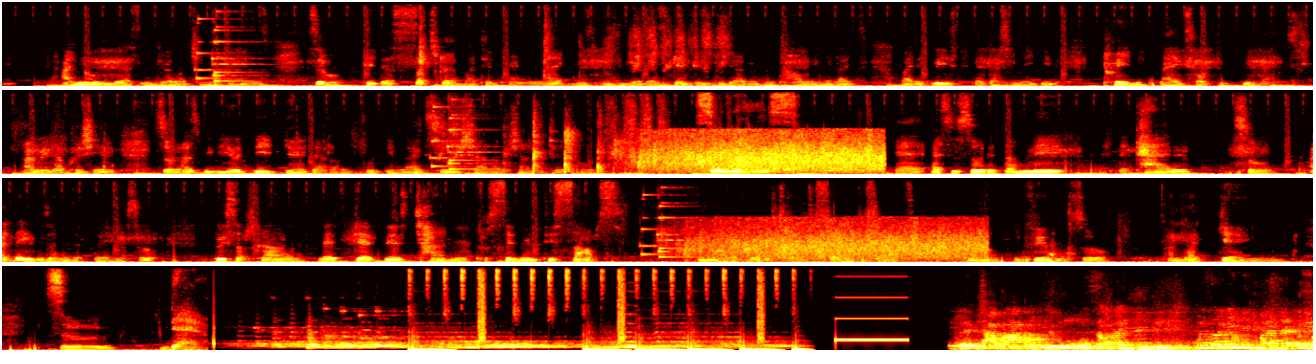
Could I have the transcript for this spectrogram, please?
i know you guys enjoy watching the videos. So hit the subscribe button and like this video. Let's get this video. I don't know how many likes but at least let us make it 20 likes or 15 likes. I really appreciate it. So last video did get around 14 likes. So shout out shout out to everyone so guys as you saw the thumbnail the title. So i think this one is a thing. So please subscribe. Let's get this channel to 70 subs. You know let's get this channel to 70 subs. You know feel me so i'm that gang you know. So damn mimi. Kwa sababu mimi ni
